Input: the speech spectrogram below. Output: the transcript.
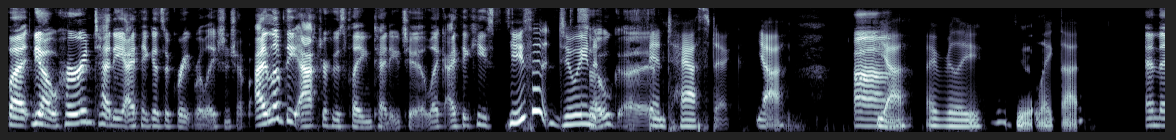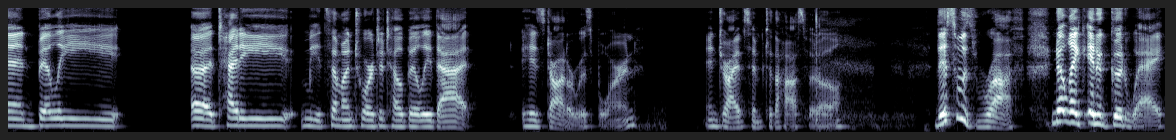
But, you know, her and Teddy, I think, is a great relationship. I love the actor who's playing Teddy too. Like, I think he's He's uh, doing so good. fantastic. Yeah. Um, yeah, I really do like that. And then Billy, uh, Teddy meets him on tour to tell Billy that his daughter was born and drives him to the hospital. This was rough. No, like in a good way.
